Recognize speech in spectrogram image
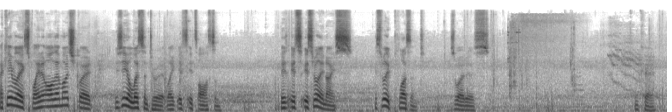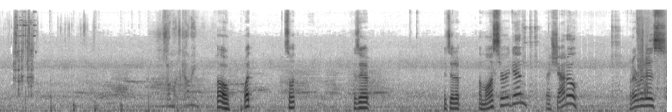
I can't really explain it all that much, but you need to listen to it. Like, it's, it's awesome. It, it's, it's really nice. It's really pleasant, is what it is. Okay. Someone's coming. Oh, what? Someone... Is it a... Is it a, a monster again? A shadow? Whatever it is.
